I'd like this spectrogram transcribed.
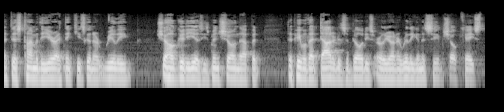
at this time of the year. I think he's going to really show how good he is. He's been showing that, but the people that doubted his abilities earlier on are really going to see him showcased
